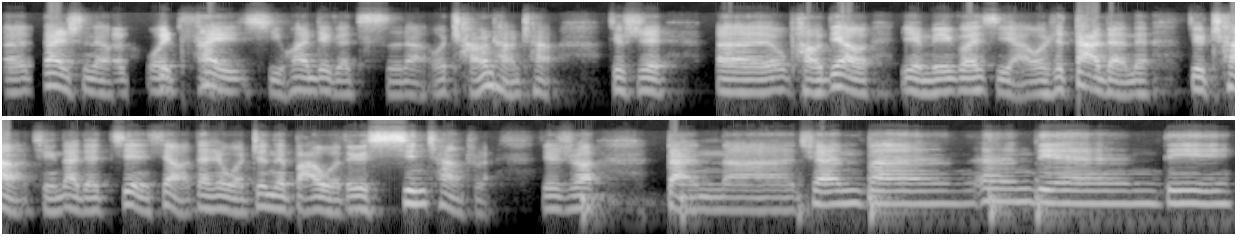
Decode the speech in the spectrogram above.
呃，但是呢，我太喜欢这个词了，我常常唱，就是。呃，跑调也没关系啊，我是大胆的就唱，请大家见笑。但是我真的把我这个心唱出来，就是说，但那全班恩典的，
